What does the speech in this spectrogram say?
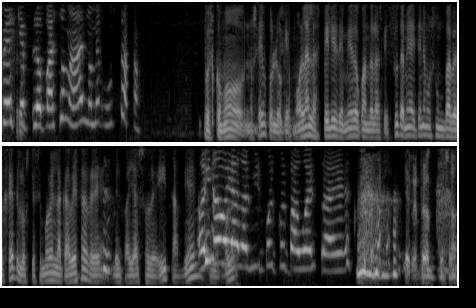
Pero es Pero- que lo paso mal, no me gusta. Pues como, no sé, con lo que molan las pelis de miedo cuando las disfrutas. Mira, ahí tenemos un Bubblehead, los que se mueven la cabeza de- del payaso de It también. Hoy no Pues, voy a dormir por culpa vuestra, ¿eh? eh, Pero que son,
